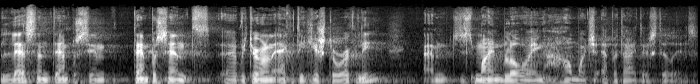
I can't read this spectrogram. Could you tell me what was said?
less than 10%, 10% uh, return on equity historically, I'm just mind blowing how much appetite there still is.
